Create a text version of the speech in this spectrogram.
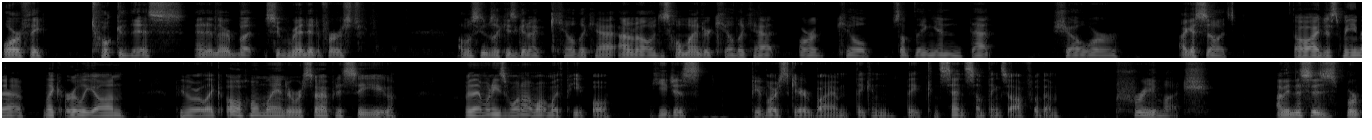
or if they took this and in there, but Superman did it first. Almost seems like he's gonna kill the cat. I don't know. Does Homelander kill the cat or kill something in that show? Or I guess so. It's Oh, I just mean, uh, like early on, people are like, "Oh, Homelander, we're so happy to see you," but then when he's one on one with people, he just people are scared by him. They can they can sense something's off with him. pretty much. I mean, this is we're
